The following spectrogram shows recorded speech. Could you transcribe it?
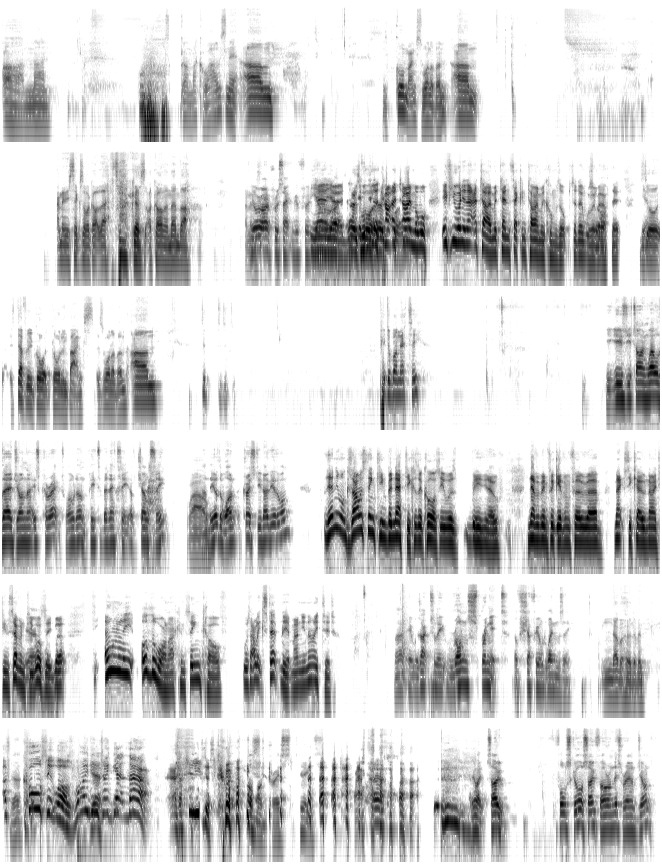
Oh man. Ooh, it's gone back a while, isn't it? Um Gormank's one of them. Um how many six have I got left? Because I can't remember. And You're there's- all right for a second. For, Yeah, you're yeah. right. No, it's We'll fine, do no, a, a timer will, if you're running out of time, a 10 second timer comes up, so don't worry Sure. about it. Yeah. So it's definitely Gordon, Gordon Banks is one of them. Um, Peter Bonetti. You use your time well there, John. That is correct. Well done. Peter Bonetti of Chelsea. Wow. And the other one, Chris, do you know the other one? The only one, because I was thinking Bonetti, because of course he was, you know, never been forgiven for uh, Mexico 1970, Yeah. was he? But the only other one I can think of was Alex Stepney at Man United. Uh, it was actually Ron Springett of Sheffield Wednesday. Never heard of him. Of Yeah. course it was. Why didn't Yeah. I get that? Jesus Christ. Come on, Chris. Jeez. Anyway, so full score so far on this round, John.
